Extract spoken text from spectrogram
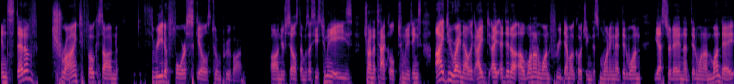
instead of trying to focus on three to four skills to improve on, on your sales demos. I see too many AEs trying to tackle too many things. I do right now. Like I, I, I did a, a, one-on-one free demo coaching this morning, and I did one yesterday, and I did one on Monday.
